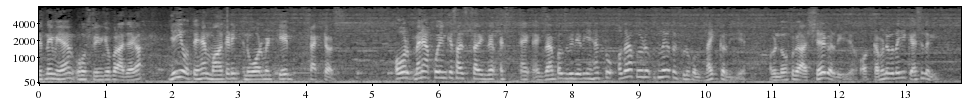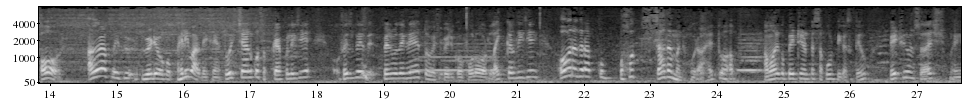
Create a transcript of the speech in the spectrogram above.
जितने भी है, वो स्क्रीन के ऊपर आ जाएगा। यही होते हैं मार्केटिंग एनवायरमेंट के फैक्टर्स और मैंने आपको इनके साथ सारे एग्जाम्पल्स भी दे दिए हैं तो अगर आप वीडियो पसंद लगे तो इस वीडियो को लाइक कर दीजिए, अपने दोस्तों के साथ शेयर कर दीजिए और कमेंट में बताइए कैसे लगी। और अगर आप इस वीडियो को पहली बार देख रहे हैं तो इस चैनल को सब्सक्राइब कर लीजिए और फेसबुक पेज पर देख रहे हैं तो इस पेज को फॉलो और लाइक कर दीजिए। और अगर आपको बहुत ज़्यादा मन हो रहा है तो आप हमारे को पेट्रियन पर सपोर्ट भी कर सकते हो। पेट्रियन स्लैश मैं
